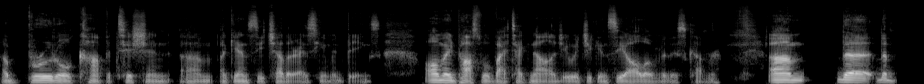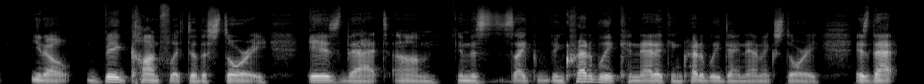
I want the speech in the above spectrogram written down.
a brutal competition um, against each other as human beings, all made possible by technology, which you can see all over this cover. Um, the the you know big conflict of the story is that um, in this like incredibly kinetic, incredibly dynamic story, is that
